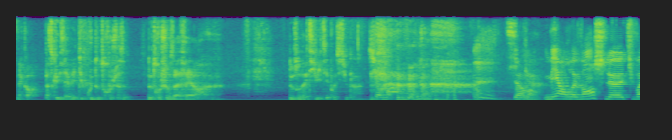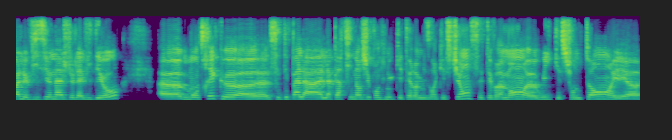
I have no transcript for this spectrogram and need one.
d'accord. Parce qu'ils avaient du coup d'autres choses, d'autres choses à faire. d'autres activités possibles. Sûrement. Sûrement. Mais en revanche, le, tu vois, le visionnage de la vidéo euh, montrait que euh, c'était pas la, la, pertinence du contenu qui était remise en question, c'était vraiment, euh, oui, question de temps et, euh,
